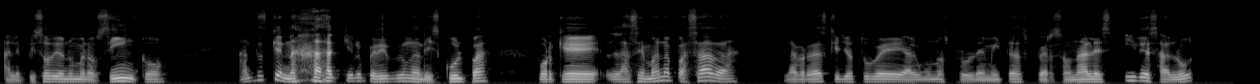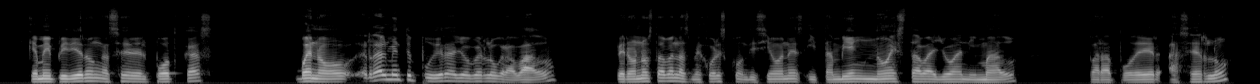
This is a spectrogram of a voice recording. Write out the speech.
al episodio número 5. Antes que nada, quiero pedirte una disculpa porque la semana pasada la verdad es que yo tuve algunos problemitas personales y de salud que me impidieron hacer el podcast. Bueno, realmente pudiera yo verlo grabado, pero no estaba en las mejores condiciones y también no estaba yo animado para poder hacerlo.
